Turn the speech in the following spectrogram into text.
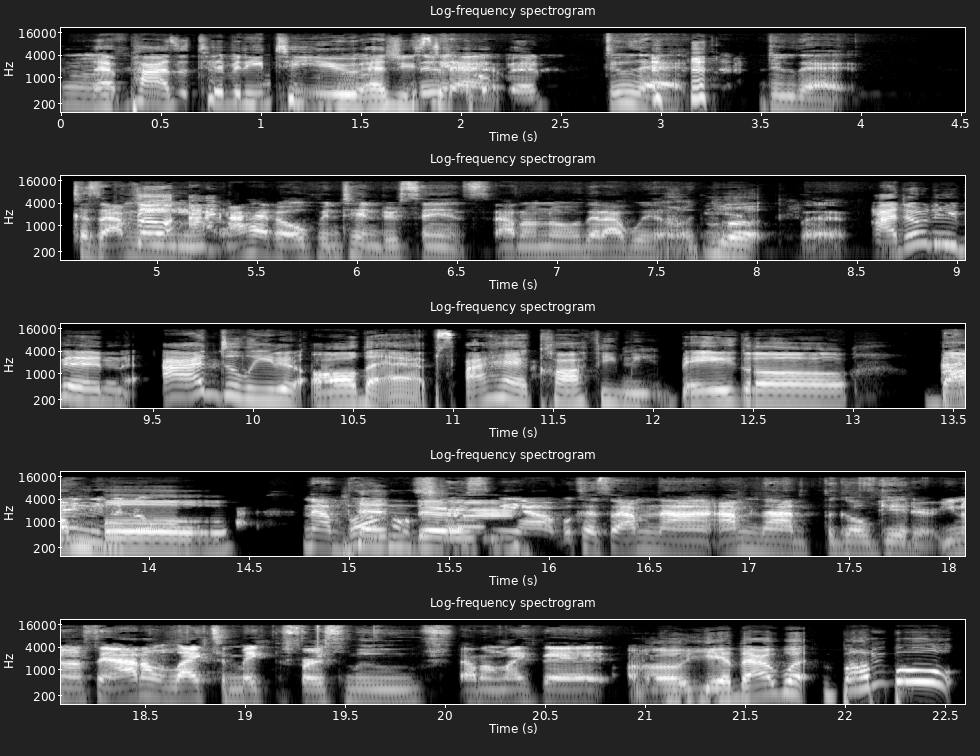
mm-hmm. that positivity to you as you do stay that. open. Do that. do that. Because I mean, so I, I, haven't opened Tinder since. I don't know that I will. Again, look, but I don't even. I deleted all the apps. I had Coffee Meet Bagel, Bumble. Now Bumble stresses me out because I'm not. I'm not the go getter. You know what I'm saying? I don't like to make the first move. I don't like that. Oh yeah, that what Bumble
